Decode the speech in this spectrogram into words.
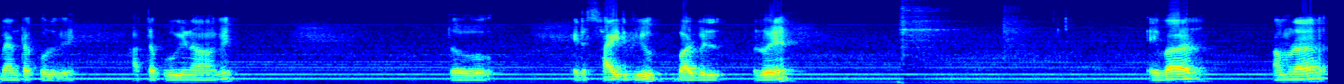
ব্যায়ামটা করবে। হাতটা পুরোই নেওয়া হবে। তো এটা সাইড ভিউ বারবেল রয়ে এবার আমরা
